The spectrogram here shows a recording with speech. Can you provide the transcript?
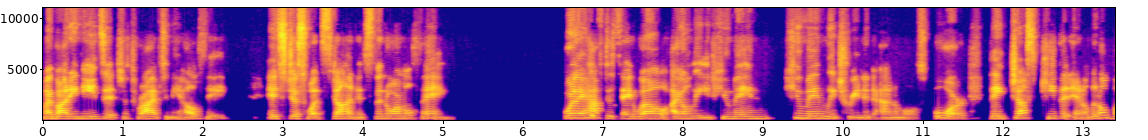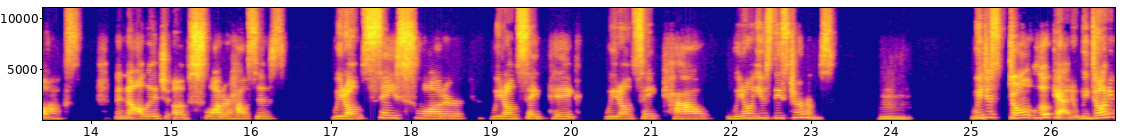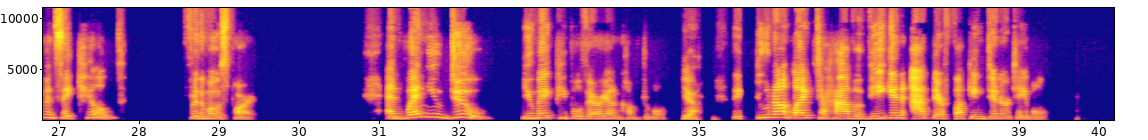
My body needs it to thrive, to be healthy. It's just what's done, it's the normal thing. Or they have to say, well, I only eat humane humanely treated animals, or they just keep it in a little box. The knowledge of slaughterhouses. We don't say slaughter. We don't say pig. We don't say cow. We don't use these terms. Mm. We just don't look at it. We don't even say killed for the most part. And when you do, you make people very uncomfortable. Yeah. They do not like to have a vegan at their fucking dinner table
